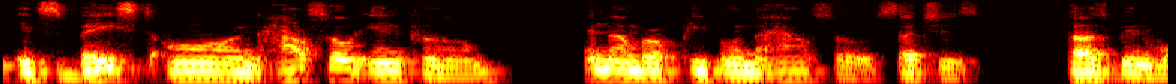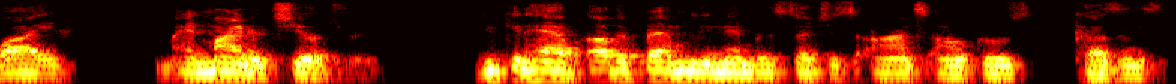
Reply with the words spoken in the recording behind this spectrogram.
It's based on household income and number of people in the household, such as husband, wife, and minor children. You can have other family members, such as aunts, uncles, cousins,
